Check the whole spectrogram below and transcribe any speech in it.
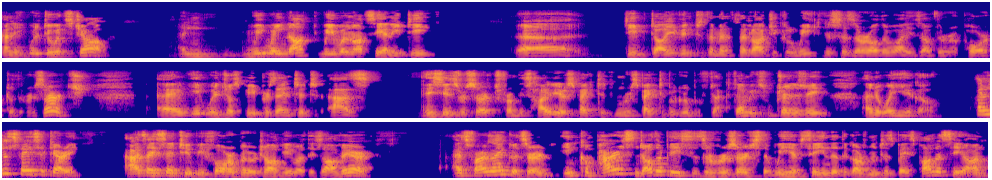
and it will do its job and we will not we will not see any deep uh, deep dive into the methodological weaknesses or otherwise of the report or the research. Uh, it will just be presented as this is research from this highly respected and respectable group of academics from Trinity, and away you go. And let's face it, Gary, as I said to you before, we were talking about this off air. As far as I'm concerned, in comparison to other pieces of research that we have seen that the government has based policy on,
